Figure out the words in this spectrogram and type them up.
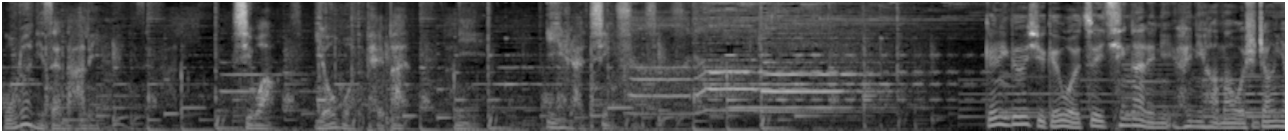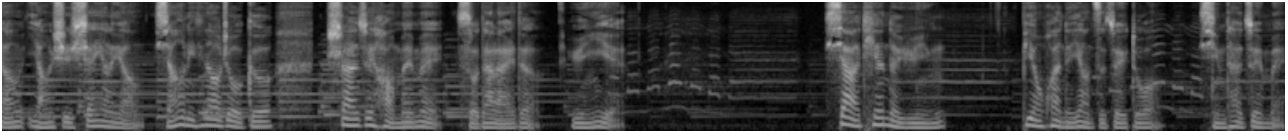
无论你在哪里，希望有我的陪伴，你依然幸福。给你歌曲，给我最亲爱的你。嘿，你好吗？我是张扬，杨是山羊的羊。想要你听到这首歌，是爱最好妹妹所带来的《云野》。夏天的云，变换的样子最多，形态最美，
